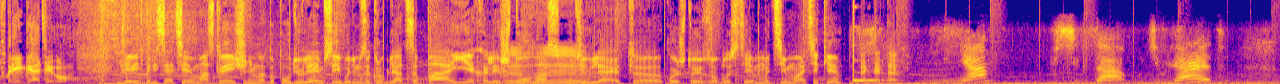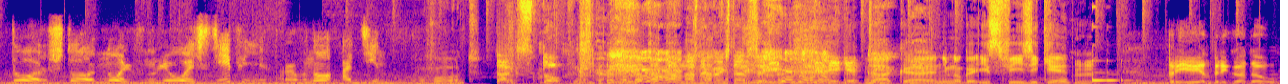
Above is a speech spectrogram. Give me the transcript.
В бригаде У. 9.57 в Москве, еще немного поудивляемся и будем закругляться. Поехали, что Мгм. вас удивляет? Э, Кое-что из области математики. Так, так, так. Меня всегда удивляет то, что 0 в нулевой степени равно 1. Вот. Так, стоп. Нам нужно кое-что обсудить, коллеги. Так, э, немного из физики. Привет, бригада У.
